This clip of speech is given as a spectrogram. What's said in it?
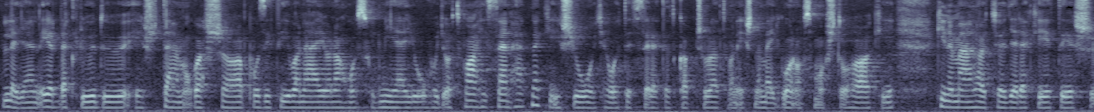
legyen érdeklődő, és támogassa, pozitívan álljon ahhoz, hogy milyen jó, hogy ott van, hiszen hát neki is jó, hogyha ott egy szeretett kapcsolat van, és nem egy gonosz mostoha, aki ki nem állhatja a gyerekét, és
